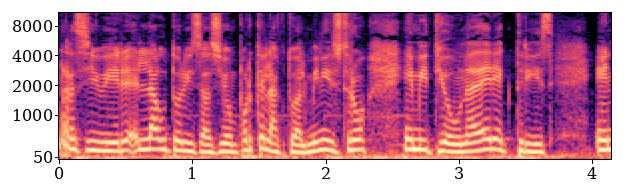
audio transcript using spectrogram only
a recibir la autorización porque el actual ministro emitió una directriz en,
